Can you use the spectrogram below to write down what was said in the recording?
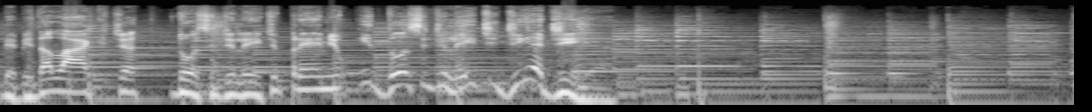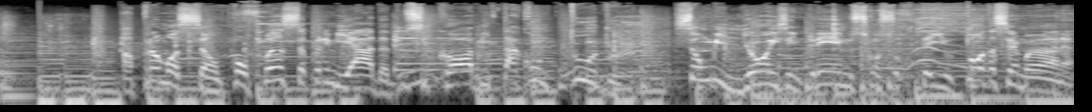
bebida láctea, doce de leite premium e doce de leite dia a dia. Promoção Poupança Premiada do Cicobi tá com tudo. São milhões em prêmios com sorteio toda semana.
